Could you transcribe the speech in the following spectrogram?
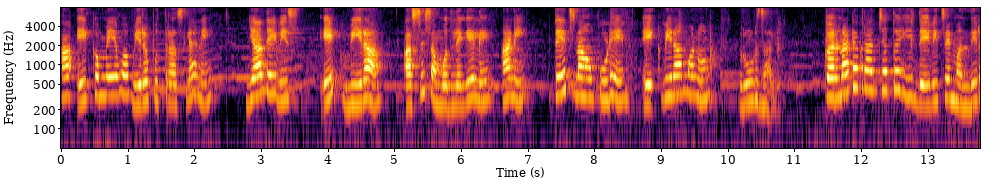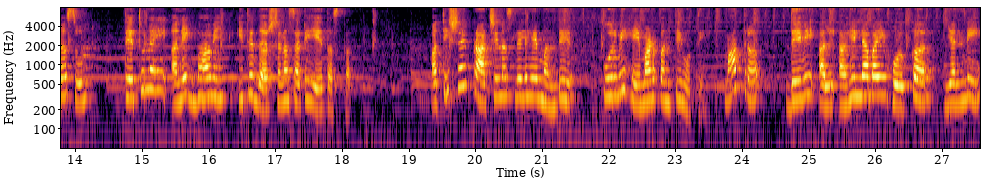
हा एकमेव वीरपुत्र असल्याने या देवीस एक वीरा असे संबोधले गेले आणि तेच नाव पुढे एकवीरा म्हणून रूढ झाले. कर्नाटक राज्यातही देवीचे मंदिर असून तेथूनही अनेक भाविक इथे दर्शनासाठी येत असतात. अतिशय प्राचीन असलेले हे मंदिर पूर्वी हेमाडपंथी होते. मात्र देवी अल अहिल्याबाई होळकर यांनी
